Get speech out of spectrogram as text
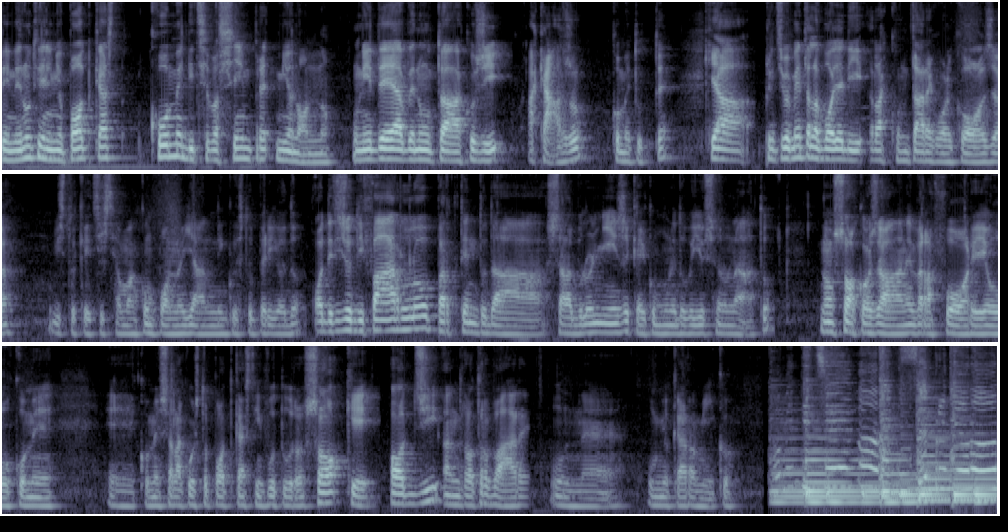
benvenuti nel mio podcast Come diceva sempre mio nonno. Un'idea venuta così, a caso, come tutte, che ha principalmente la voglia di raccontare qualcosa, visto che ci stiamo anche un po' annoiando in questo periodo. Ho deciso di farlo partendo da Sala Bolognese, che è il comune dove io sono nato. Non so cosa ne verrà fuori o come, eh, come sarà questo podcast in futuro. So che oggi andrò a trovare un, eh, un mio caro amico. Come diceva sempre mio nonno,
